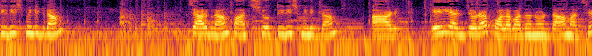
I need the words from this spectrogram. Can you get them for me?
তিরিশ মিলিগ্রাম। চার গ্রাম পাঁচশো তিরিশ মিলিগ্রাম। আর এই এক জোড়া পলা বাঁধানোর দাম আছে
